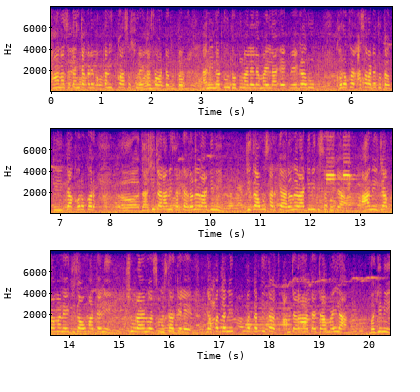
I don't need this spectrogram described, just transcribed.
छान असं त्यांच्याकडे बघताना इतकं असं सुरेख असं वाटत होतं. आणि नटून थटून आलेल्या महिला एक वेगळं रूप खरोखर असं वाटत होतं की त्या खरोखर झाशीच्या राणीसारख्या रणरागिनी जिजाऊसारख्या रणरागिनी दिसत होत्या. आणि ज्याप्रमाणे जिजाऊ मातेने शिवरायांवर संस्कार केले त्या पद्धती पद्धतीतच आमच्या राहत्याच्या महिला भगिनी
